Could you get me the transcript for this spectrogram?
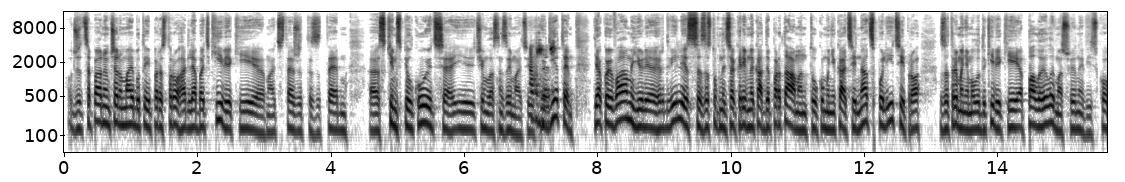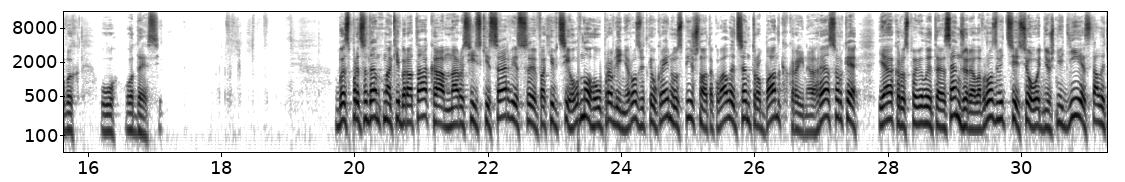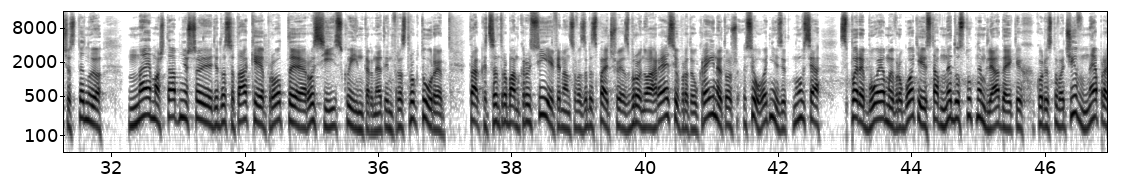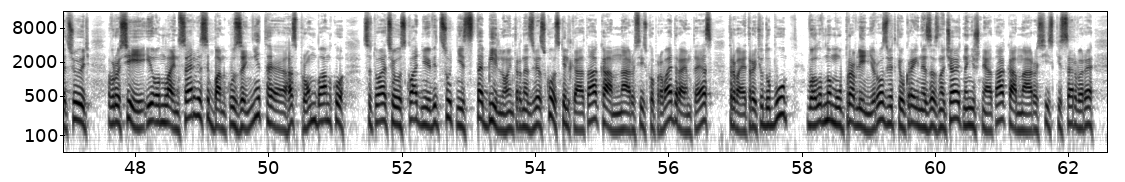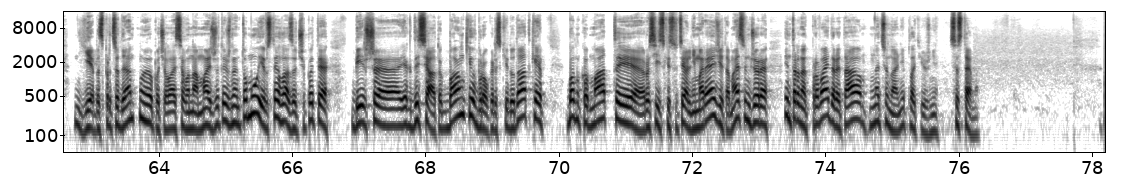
Отже, це певним чином має бути і пересторога для батьків, які мають стежити за тим, е, з ким спілкуються і чим власне займаються їхні діти. Дякую вам, Юлія Гердвіліс, заступниця керівника департаменту комунікацій Нацполіції про затримання молодиків, які палили машини військових у Одесі. Безпрецедентна кібератака на російські сервіси. Фахівці головного управління розвідки України успішно атакували центробанк країни-агресорки. Як розповіли ТСН джерела в розвідці, сьогоднішні дії стали частиною наймасштабнішої дідос-атаки проти російської інтернет-інфраструктури. Так, центробанк Росії фінансово забезпечує збройну агресію проти України. Тож сьогодні зіткнувся з перебоями в роботі і став недоступним для деяких користувачів. Не працюють в Росії і онлайн-сервіси банку Зеніт, е, Газпромбанку. Ситуацію ускладнює відсутність стабільного інтернет-зв'язку, оскільки атака на російського провайдера МТС триває третю добу. В головному управлінні розвідки України зазначають, нинішня атака на російські сервери сервери є безпрецедентною. Почалася вона майже тиждень тому і встигла зачепити більше як десяток банків, брокерські додатки, банкомати, російські соціальні мережі та месенджери, інтернет-провайдери та національні платіжні системи.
